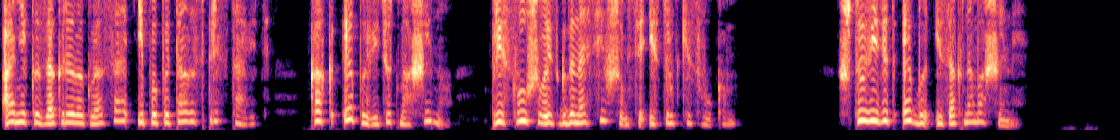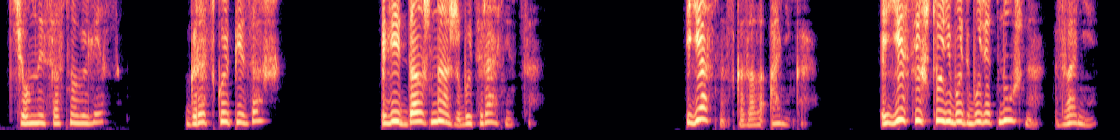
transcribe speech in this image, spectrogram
Аника закрыла глаза и попыталась представить, как Эбба ведет машину, прислушиваясь к доносившимся из трубки звукам. Что видит Эбба из окна машины? Темный сосновый лес? Городской пейзаж? Ведь должна же быть разница. «Ясно», — сказала Аника. «Если что-нибудь будет нужно, звони».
